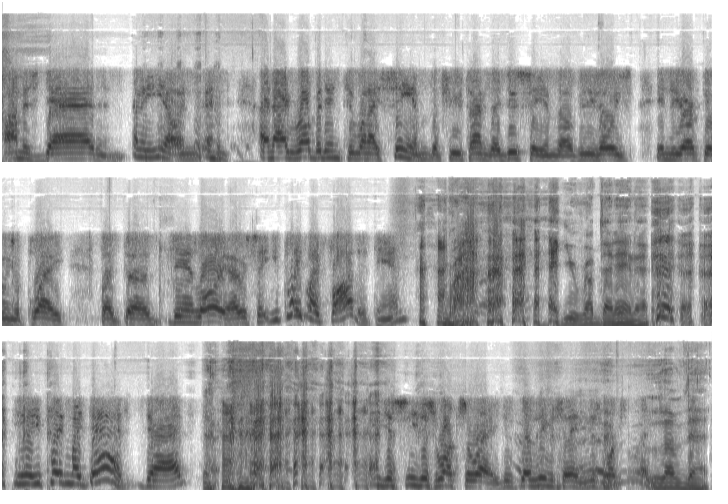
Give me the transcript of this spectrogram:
I'm his dad, and I mean you know, and and and I rub it into when I see him. The few times I do see him though, because he's always in New York doing a play. But uh, Dan Lauria, I would say, you played my father, Dan. you rubbed that in, huh? You know, you played my dad, Dad. he just he just walks away. He just doesn't even say anything. He just walks away. Love that.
